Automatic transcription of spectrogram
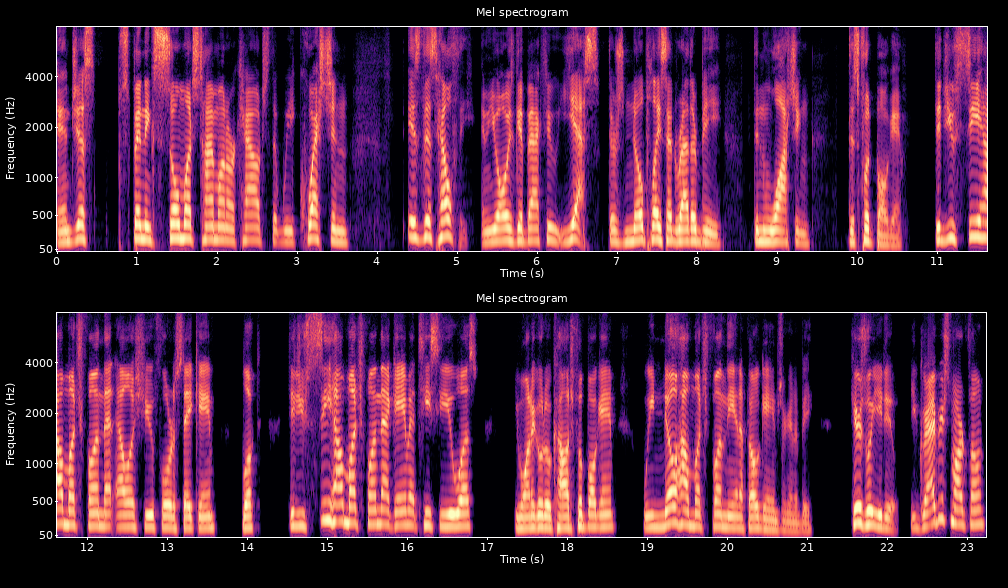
and just spending so much time on our couch that we question is this healthy? And you always get back to yes, there's no place I'd rather be than watching this football game. Did you see how much fun that LSU Florida State game looked? Did you see how much fun that game at TCU was? You want to go to a college football game? We know how much fun the NFL games are going to be. Here's what you do you grab your smartphone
